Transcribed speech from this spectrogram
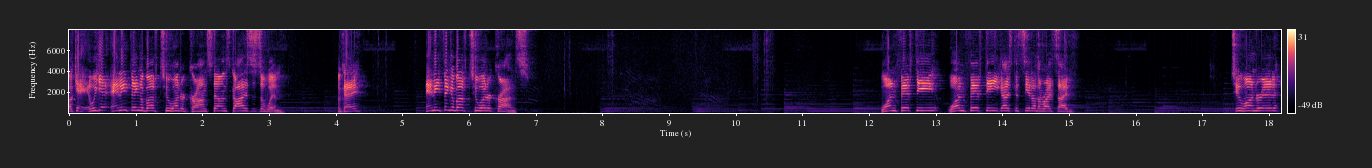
Okay, if we get anything above 200 crown stones, guys, is a win. Okay? Anything above 200 crons. One fifty, one fifty. You guys can see it on the right side. 200.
